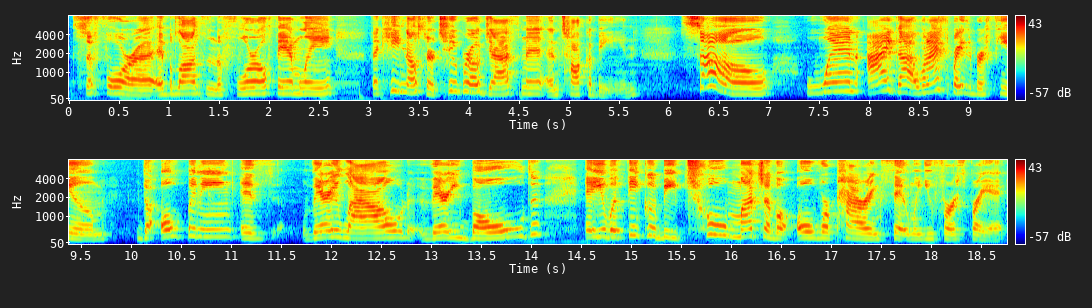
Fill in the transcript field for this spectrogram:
Sephora. It belongs in the floral family. The key notes are tuberose, jasmine, and tonka bean. So when I got, when I sprayed the perfume, the opening is very loud, very bold, and you would think it would be too much of an overpowering scent when you first spray it.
